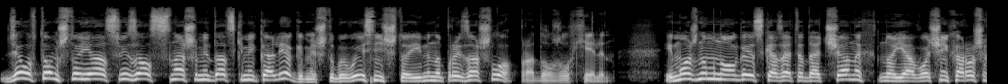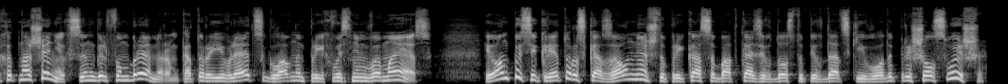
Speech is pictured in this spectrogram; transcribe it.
«Дело в том, что я связался с нашими датскими коллегами, чтобы выяснить, что именно произошло», — продолжил Хелен. «И можно многое сказать о датчанах, но я в очень хороших отношениях с Ингольфом Бремером, который является главным прихвостнем ВМС. И он по секрету рассказал мне, что приказ об отказе в доступе в датские воды пришел свыше».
